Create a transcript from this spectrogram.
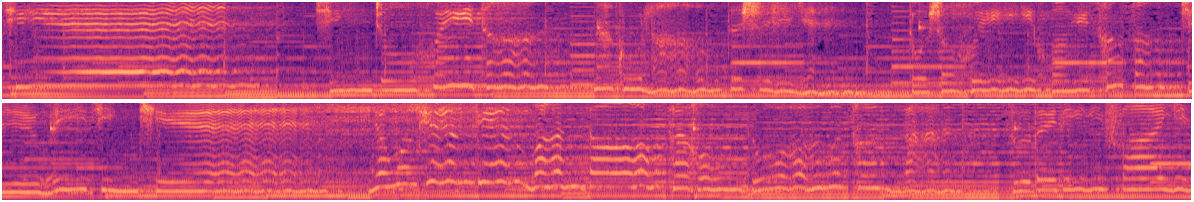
间，心中回荡那古老的誓言，多少辉煌与沧桑，只为今天。仰望天边万道彩虹，多么灿烂！慈悲的法眼。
